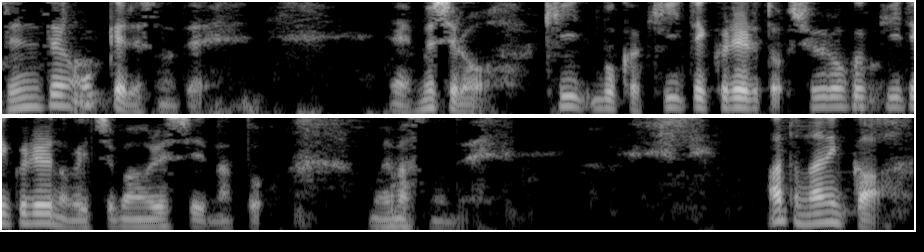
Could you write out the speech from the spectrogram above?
全然 OK ですので、えむしろ僕が聞いてくれると、収録聞いてくれるのが一番嬉しいなと思いますので、あと何か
